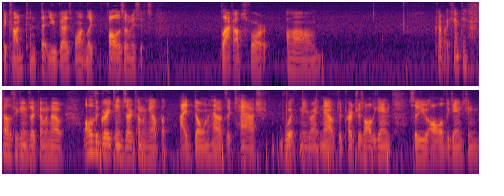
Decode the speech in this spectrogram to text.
the content that you guys want, like Fallout seventy six, Black Ops Four, um. Crap, I can't think of all the games that are coming out. All the great games are coming out, but I don't have the cash with me right now to purchase all the games. So you all of the games can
